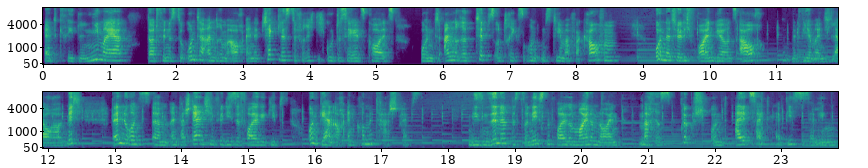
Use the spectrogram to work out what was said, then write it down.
at Gretel Niemeyer. Dort findest du unter anderem auch eine Checkliste für richtig gute Sales Calls und andere Tipps und Tricks rund ums Thema Verkaufen. Und natürlich freuen wir uns auch, mit wir meine ich Laura und mich, wenn du uns ähm, ein paar Sternchen für diese Folge gibst und gern auch einen Kommentar schreibst. In diesem Sinne, bis zur nächsten Folge Moin um 9. Mach es hübsch und allzeit Happy Selling.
